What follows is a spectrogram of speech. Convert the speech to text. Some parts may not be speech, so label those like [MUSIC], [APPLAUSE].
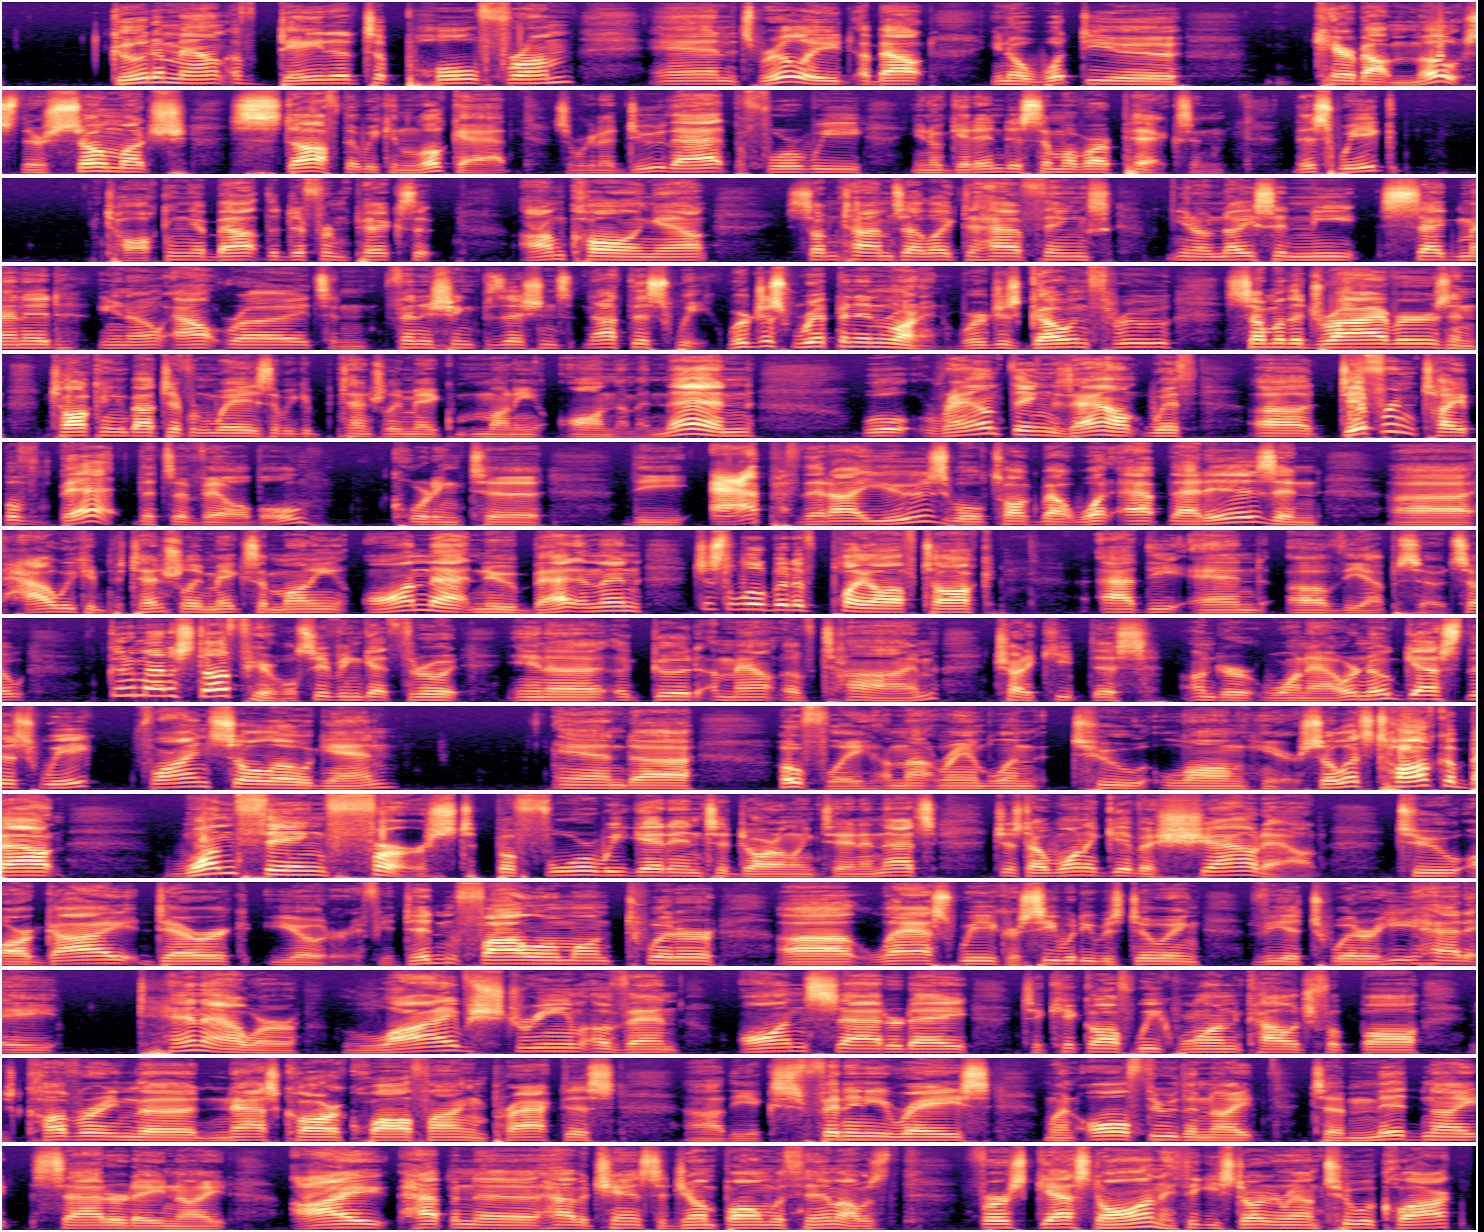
Good amount of data to pull from, and it's really about, you know, what do you care about most. There's so much stuff that we can look at. So we're going to do that before we, you know, get into some of our picks. And this week, talking about the different picks that I'm calling out. Sometimes I like to have things, you know, nice and neat, segmented, you know, outrights and finishing positions. Not this week. We're just ripping and running. We're just going through some of the drivers and talking about different ways that we could potentially make money on them. And then we'll round things out with a different type of bet that's available according to the app that I use. We'll talk about what app that is and uh, how we can potentially make some money on that new bet, and then just a little bit of playoff talk at the end of the episode. So, good amount of stuff here. We'll see if we can get through it in a, a good amount of time. Try to keep this under one hour. No guest this week. Flying solo again. And uh, hopefully, I'm not rambling too long here. So, let's talk about one thing first before we get into Darlington, and that's just I want to give a shout out to our guy Derek Yoder. If you didn't follow him on Twitter uh, last week or see what he was doing via Twitter, he had a 10 hour live stream event on Saturday to kick off week one college football. It was covering the NASCAR qualifying and practice, uh, the Xfinity race, went all through the night to midnight Saturday night. I happened to have a chance to jump on with him. I was first guest on. I think he started around 2 o'clock.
